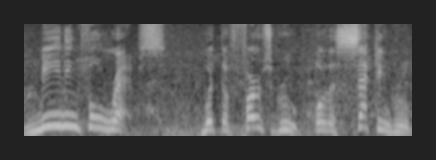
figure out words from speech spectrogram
meaningful reps, with the first group or the second group,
